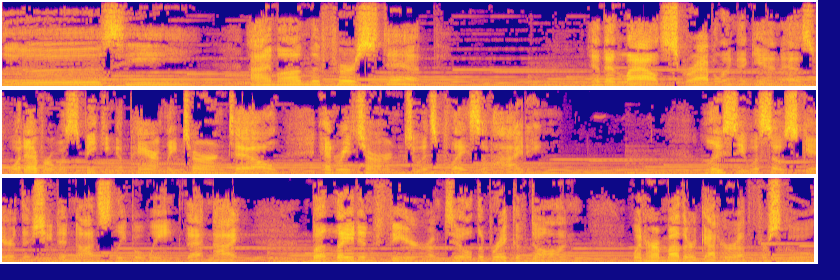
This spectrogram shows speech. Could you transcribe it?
Lucy, I'm on the first step. And then loud scrabbling again as whatever was speaking apparently turned tail and returned to its place of hiding. Lucy was so scared that she did not sleep a wink that night, but laid in fear until the break of dawn, when her mother got her up for school.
